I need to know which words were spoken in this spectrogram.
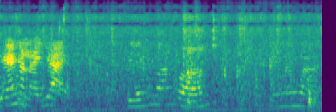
แกงอะไรใหญ่ เสียงนางหวาน เสียงหวาน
